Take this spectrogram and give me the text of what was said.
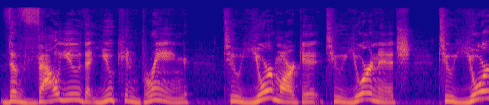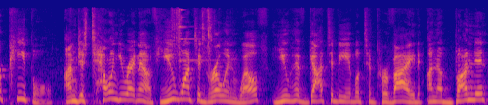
the value that you can bring to your market, to your niche, to your people, I'm just telling you right now, if you want to grow in wealth, you have got to be able to provide an abundant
